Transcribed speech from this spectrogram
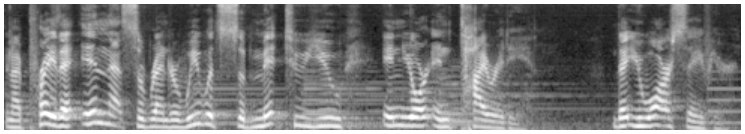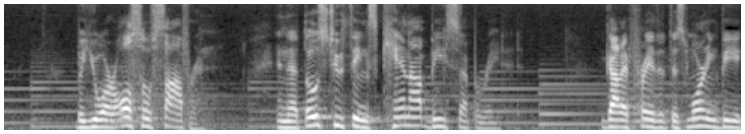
And I pray that in that surrender, we would submit to you in your entirety. That you are Savior, but you are also sovereign. And that those two things cannot be separated. God, I pray that this morning be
